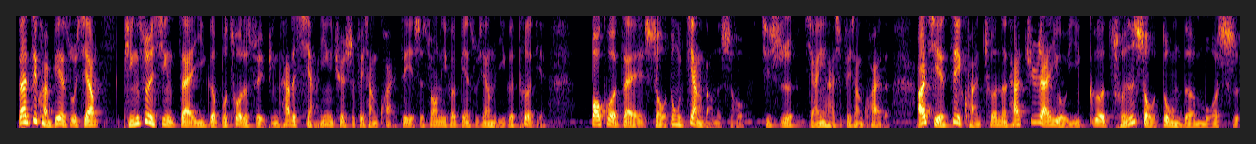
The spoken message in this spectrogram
但这款变速箱平顺性在一个不错的水平，它的响应确实非常快，这也是双离合变速箱的一个特点。包括在手动降档的时候，其实响应还是非常快的。而且这款车呢，它居然有一个纯手动的模式，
